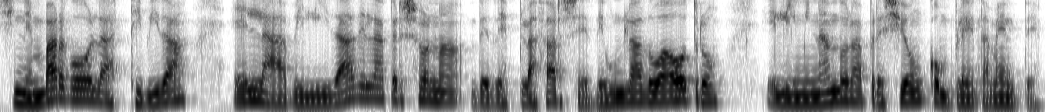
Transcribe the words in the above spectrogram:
sin embargo, la actividad es la habilidad de la persona de desplazarse de un lado a otro eliminando la presión completamente,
